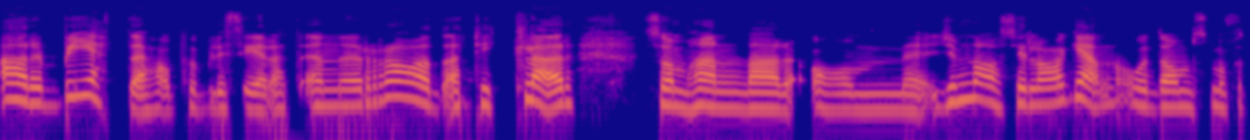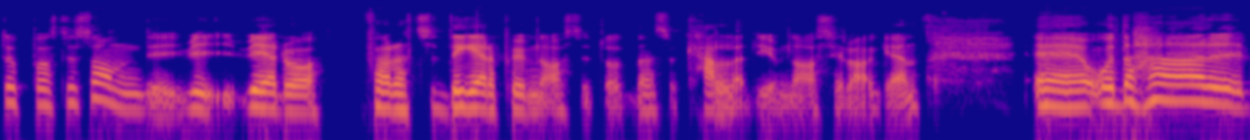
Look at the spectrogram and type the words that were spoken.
Arbete har publicerat en rad artiklar som handlar om gymnasielagen och de som har fått uppehållstillstånd via då för att studera på gymnasiet, då, den så kallade gymnasielagen. Eh, och det här,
